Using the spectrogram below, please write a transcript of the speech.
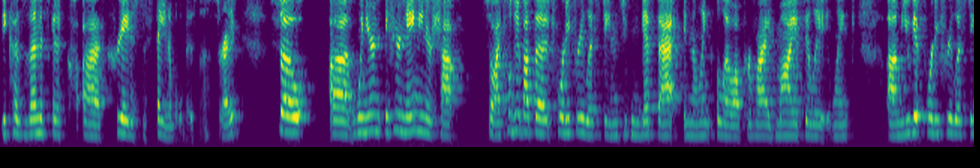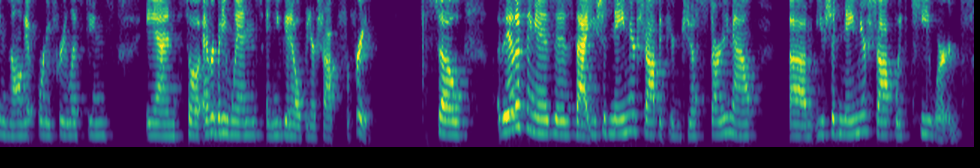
because then it's going to uh, create a sustainable business, right? So uh, when you're if you're naming your shop. So I told you about the 40 free listings. You can get that in the link below. I'll provide my affiliate link. Um, you get 40 free listings, and I'll get 40 free listings. And so everybody wins and you get to open your shop for free. So the other thing is, is that you should name your shop if you're just starting out. Um, you should name your shop with keywords.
